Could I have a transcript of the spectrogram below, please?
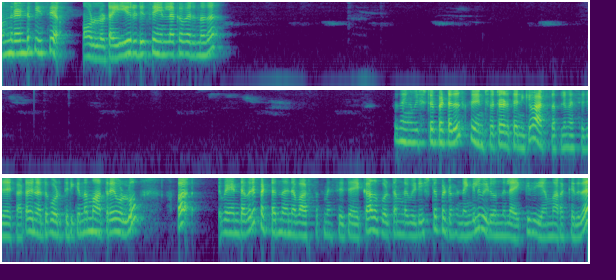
ഒന്ന് രണ്ട് പീസേ ഉള്ളൂ കേട്ടോ ഈ ഒരു ഡിസൈനിലൊക്കെ വരുന്നത്. നിങ്ങൾ ഇഷ്ടപ്പെട്ടത് സ്ക്രീൻഷോട്ട് എടുത്ത് എനിക്ക് വാട്സപ്പിൽ മെസ്സേജ് അയക്കാം കേട്ടോ അതിനകത്ത് കൊടുത്തിരിക്കുന്നത് മാത്രമേ ഉള്ളൂ. അപ്പോൾ വേണ്ടവർ പെട്ടെന്ന് തന്നെ വാട്സപ്പ് മെസ്സേജ് അയക്കുക. അതുപോലെ നമ്മുടെ വീഡിയോ ഇഷ്ടപ്പെട്ടിട്ടുണ്ടെങ്കിൽ വീഡിയോ ഒന്ന് ലൈക്ക് ചെയ്യാൻ മറക്കരുത്.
